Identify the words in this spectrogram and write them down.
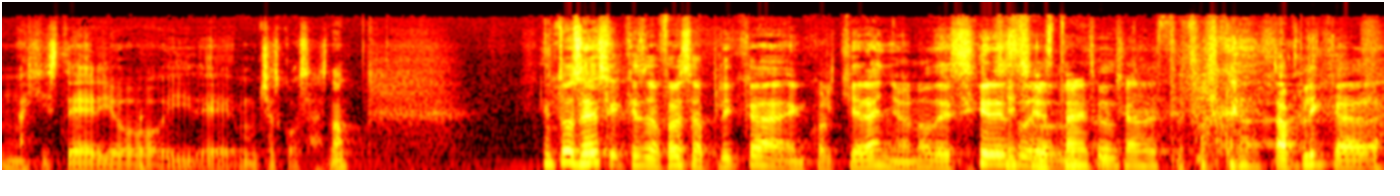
Magisterio y de muchas cosas, ¿no? Entonces... que, esa frase aplica en cualquier año, ¿no? Decir eso... Sí, están escuchando este podcast. Aplica...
